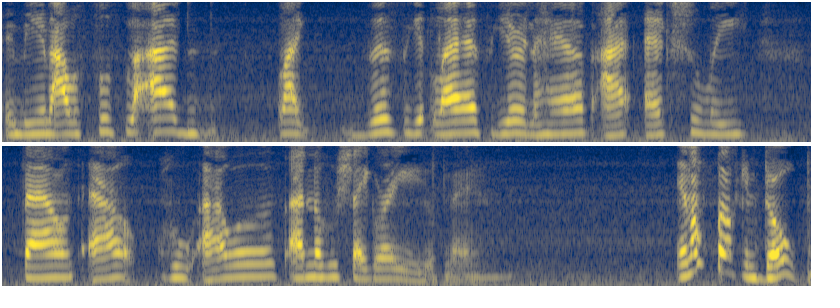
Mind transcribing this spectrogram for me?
And then I was so, I, like this last year and a half, I actually found out who I was, I know who Shay Gray is now. And I'm fucking dope.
